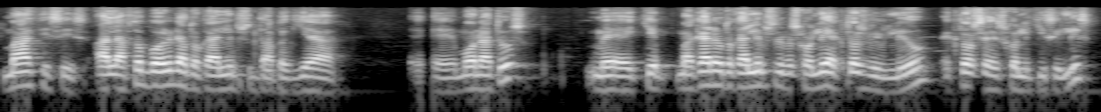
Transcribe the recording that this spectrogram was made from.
μάθησης, αλλά αυτό μπορεί να το καλύψουν τα παιδιά ε, μόνα τους με, και μακάρι να το καλύψουν με σχολεία εκτός βιβλίου, εκτός ε, σχολικής ύλης,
